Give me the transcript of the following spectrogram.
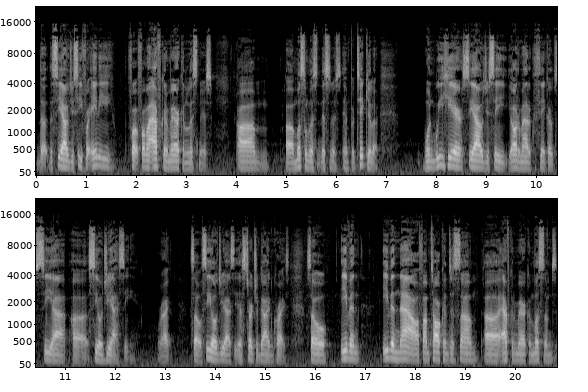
the the CIOGC for any for for my African American listeners, um, uh, Muslim listeners in particular, when we hear CIOGC, you automatically think of CI, uh, COGIC, right? So COGIC, that's Church of God in Christ. So even even now, if I'm talking to some uh, African American Muslims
